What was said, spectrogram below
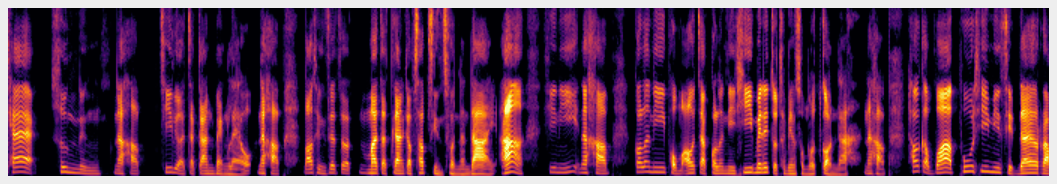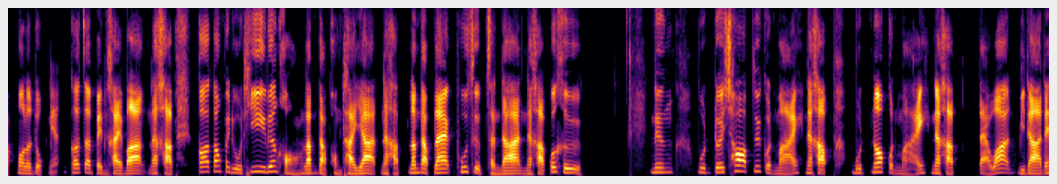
แค่ ครึ่งหนึ่งนะครับ ที่เหลือจากการแบ่งแล้วนะครับ เราถึงจะจะมาจัดการกับทรัพย์สินส่วนนั้นได้อ่าทีนี้นะครับ กรณีผมเอาจากกรณีที่ไม่ได้จดทะเบียนสมรสก่อนนะนะครับ เท่ากับว่าผู้ที่มีสิทธิ์ได้รับมรดกเนี่ยก็จะเป็นใครบ้างนะครับ ก็ต้องไปดูที่เรื่องของลำดับของทายาทนะครับลำดับแรกผู้สืบสันดานนะครับก็คือ 1. บุตรโดยชอบด้วยกฎหมายนะครับ บุตรนอกกฎหมายนะครับ แต่ว่าบิดาได้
